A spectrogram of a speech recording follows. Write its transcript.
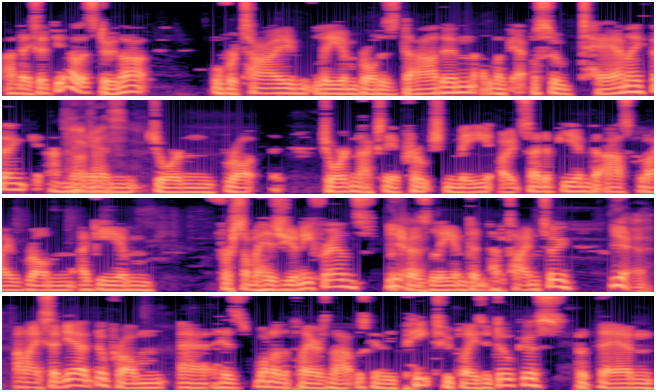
And they said, yeah, let's do that over time, Liam brought his dad in like episode ten, I think, and Oh, then nice. Jordan brought Jordan actually approached me outside of game to ask would I run a game for some of his uni friends Yeah. because Liam didn't have time to, yeah. and I said, yeah, no problem. Uh, his one of the players in that was going to be Pete, who plays Udokus, but then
